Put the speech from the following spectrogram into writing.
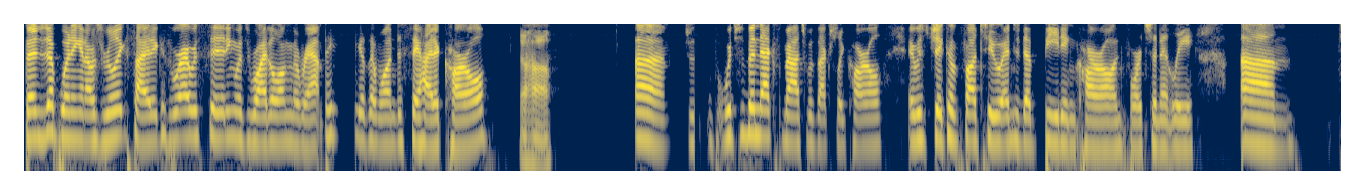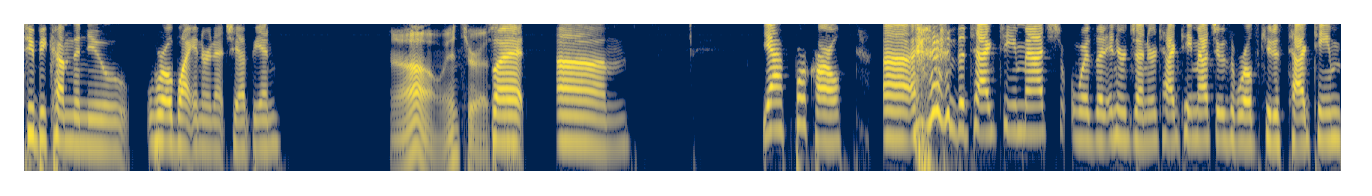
but ended up winning, and I was really excited because where I was sitting was right along the ramp because I wanted to say hi to Carl. Uh huh. Um, just, which the next match was actually Carl. It was Jacob Fatu ended up beating Carl, unfortunately, um, to become the new worldwide internet champion. Oh, interesting. But um, yeah, poor Carl. Uh, the tag team match was an intergender tag team match. It was the world's cutest tag team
